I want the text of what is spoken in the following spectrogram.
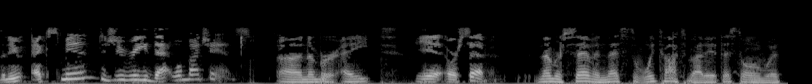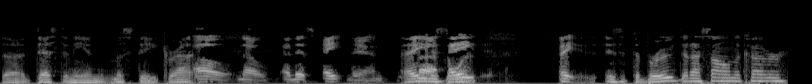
the new X Men. Did you read that one by chance? Uh, number eight, Yeah, or seven. number seven. That's the, we talked about it. That's the one with uh, Destiny and Mystique, right? Oh no, and it's eight then. eight uh, is the one. eight. Eight is it the Brood that I saw on the cover,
